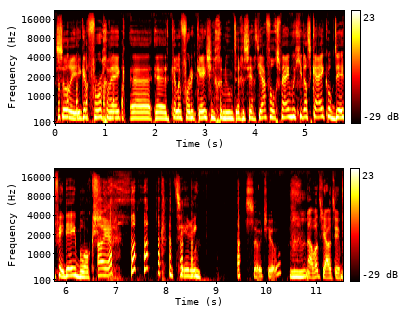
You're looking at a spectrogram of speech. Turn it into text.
Sorry, ik heb vorige week eh eh, Californication genoemd en gezegd... ja, volgens mij moet je dat kijken op DVD-box. Oh ja, Tering. zo chill. Mhm. Nou, wat is jouw tip?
